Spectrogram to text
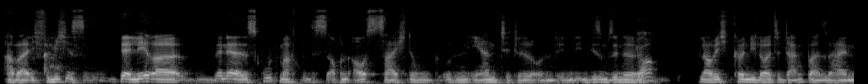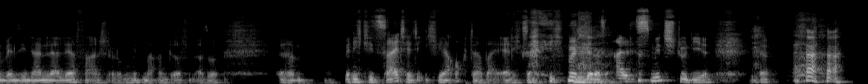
Aber ich, für mich ist der Lehrer, wenn er es gut macht, das ist auch eine Auszeichnung und ein Ehrentitel. Und in, in diesem Sinne, ja. glaube ich, können die Leute dankbar sein, wenn sie in deiner Lehrveranstaltung mitmachen dürfen. Also ähm, wenn ich die Zeit hätte, ich wäre auch dabei, ehrlich gesagt. Ich möchte das alles mitstudieren. Ja.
